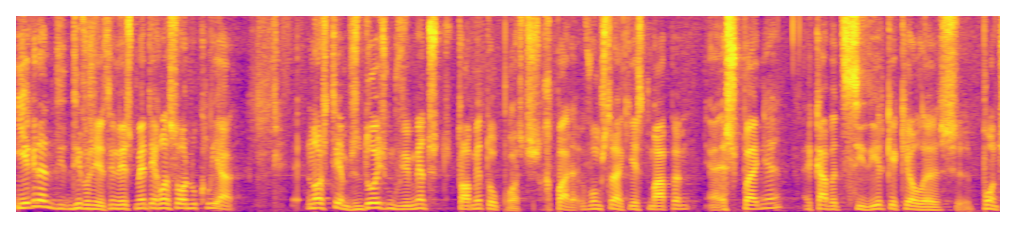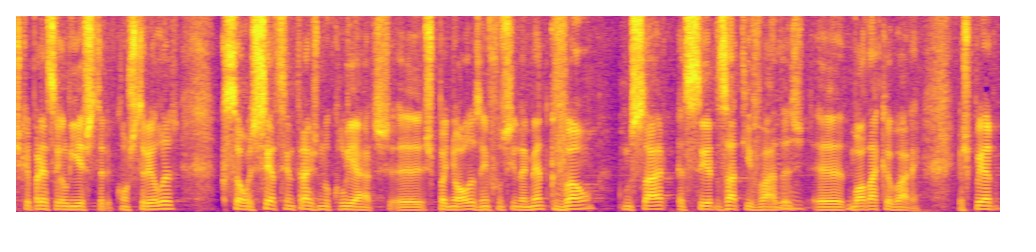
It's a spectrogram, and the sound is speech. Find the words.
E a grande divergência neste momento é em relação ao nuclear nós temos dois movimentos totalmente opostos. Repara, vou mostrar aqui este mapa. A Espanha acaba de decidir que aqueles pontos que aparecem ali com estrelas, que são as sete centrais nucleares uh, espanholas em funcionamento, que vão começar a ser desativadas uh, de modo a acabarem. Eu espero.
